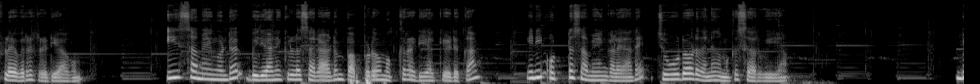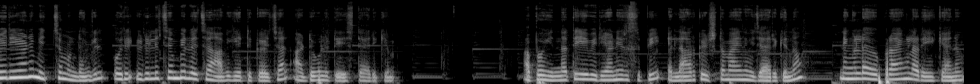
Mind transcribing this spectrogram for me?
ഫ്ലേവർ റെഡിയാകും. ഈ സമയം കൊണ്ട് ബിരിയാണിക്കുള്ള സലാഡും പപ്പടവും ഒക്കെ റെഡിയാക്കി എടുക്കാം. ഇനി ഒട്ടും സമയം കളയാതെ ചൂടോടെ തന്നെ നമുക്ക് സെർവ് ചെയ്യാം. ബിരിയാണി മിച്ചമുണ്ടെങ്കിൽ ഒരു ഇഡ്ഡലിച്ചെമ്പിൽ വെച്ച് ആവി കയറ്റി കഴിച്ചാൽ അടിപൊളി ടേസ്റ്റ് ആയിരിക്കും. അപ്പോൾ ഇന്നത്തെ ഈ ബിരിയാണി റെസിപ്പി എല്ലാവർക്കും ഇഷ്ടമായെന്ന് വിചാരിക്കുന്നു. നിങ്ങളുടെ അഭിപ്രായങ്ങൾ അറിയിക്കാനും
